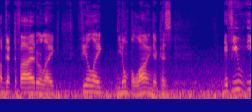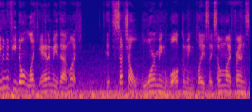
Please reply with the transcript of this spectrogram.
objectified or like feel like you don't belong there because if you even if you don't like anime that much it's such a warming welcoming place. Like some of my friends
